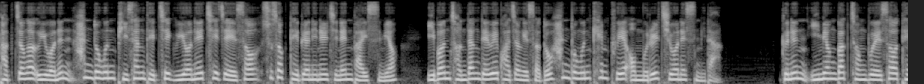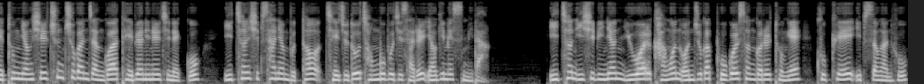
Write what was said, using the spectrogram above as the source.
박정아 의원은 한동훈 비상대책위원회 체제에서 수석 대변인을 지낸 바 있으며 이번 전당대회 과정에서도 한동훈 캠프의 업무를 지원했습니다. 그는 이명박 정부에서 대통령실 춘추관장과 대변인을 지냈고 2014년부터 제주도 정무부지사를 역임했습니다. 2022년 6월 강원 원주갑 보궐선거를 통해 국회에 입성한 후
